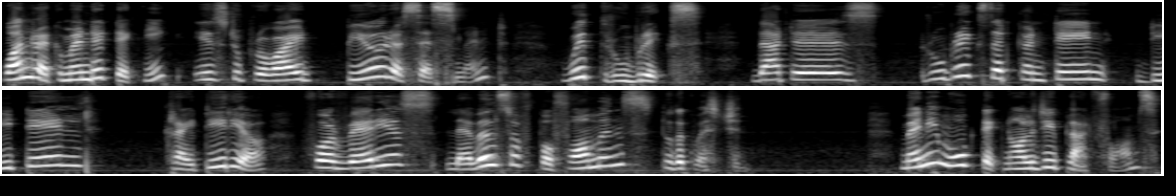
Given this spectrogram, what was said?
One recommended technique is to provide peer assessment with rubrics that is rubrics that contain detailed criteria for various levels of performance to the question. Many MOOC technology platforms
